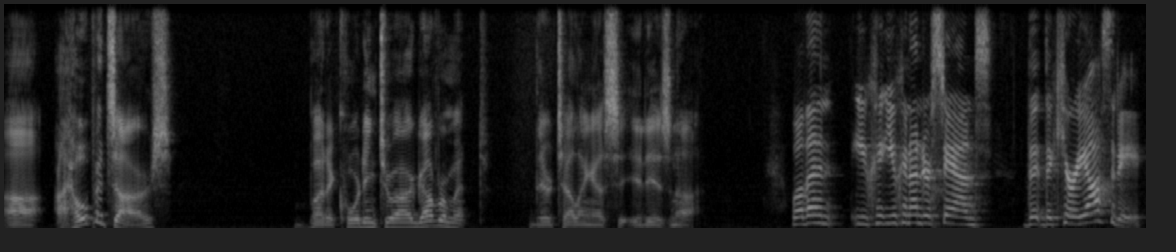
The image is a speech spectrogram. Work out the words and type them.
Uh, I hope it's ours, but according to our government, they're telling us it is not. Well, then you can you can understand the, the curiosity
